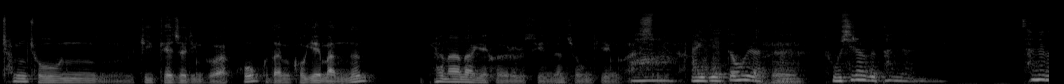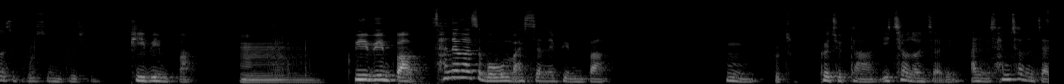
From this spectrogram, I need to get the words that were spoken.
참 좋은 기, 계절인 것 같고 그다음에 거기에 맞는 편안하게 걸을 수 있는 좋은 길인 것 같습니다. 아, 아이디어 떠올랐다. 네. 도시락을 판매하는 거예요. 산에 가서 먹을 수 있는 도시락. 비빔밥. 음, 비빔밥. 산에 가서 먹으면 맛있잖아요, 비빔밥. 음. 그렇죠. 그 좋다. 2,000원짜리 아니면 3,000원짜리.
